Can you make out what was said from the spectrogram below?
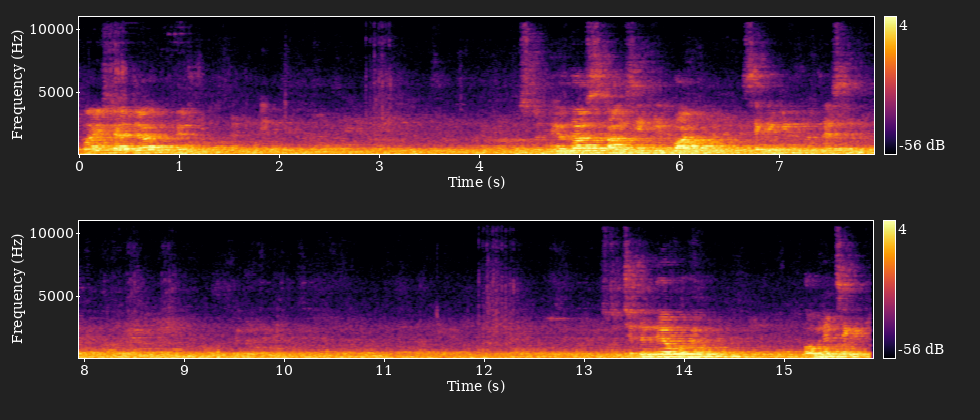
कुमारी शैलजा मिश्र देवदास कांसी की part secretary to president Chitandev Bhuvan, Permanent Secretary.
